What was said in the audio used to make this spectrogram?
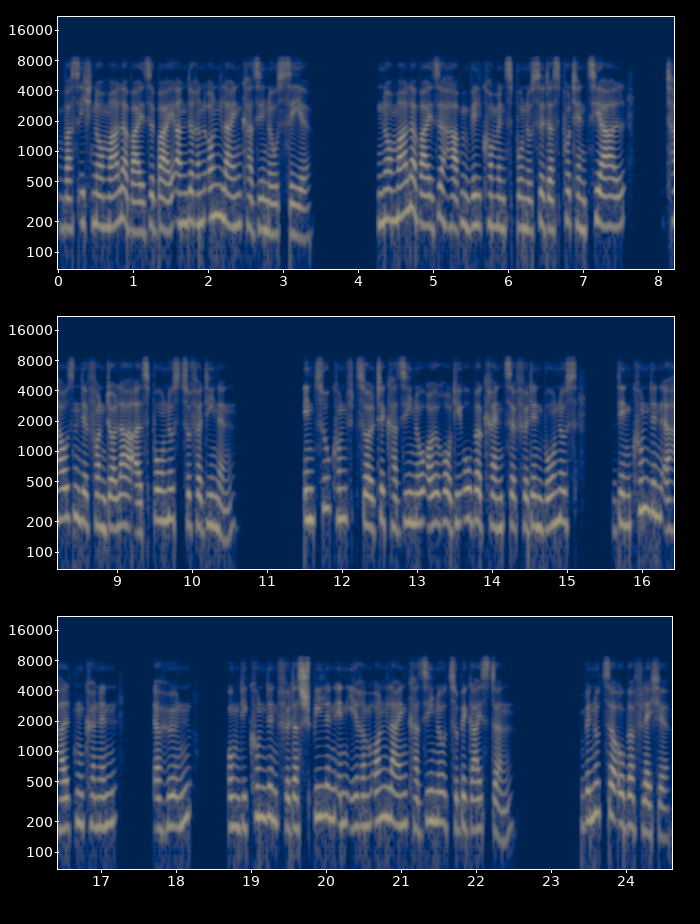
was ich normalerweise bei anderen Online-Casinos sehe. Normalerweise haben Willkommensbonusse das Potenzial, Tausende von Dollar als Bonus zu verdienen. In Zukunft sollte Casino Euro die Obergrenze für den Bonus, den Kunden erhalten können, erhöhen, um die Kunden für das Spielen in ihrem Online-Casino zu begeistern. Benutzeroberfläche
